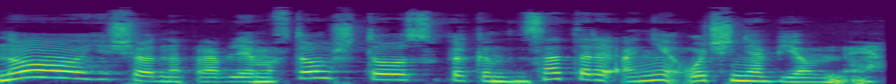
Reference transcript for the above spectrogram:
Но еще одна проблема в том, что суперконденсаторы, они очень объемные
